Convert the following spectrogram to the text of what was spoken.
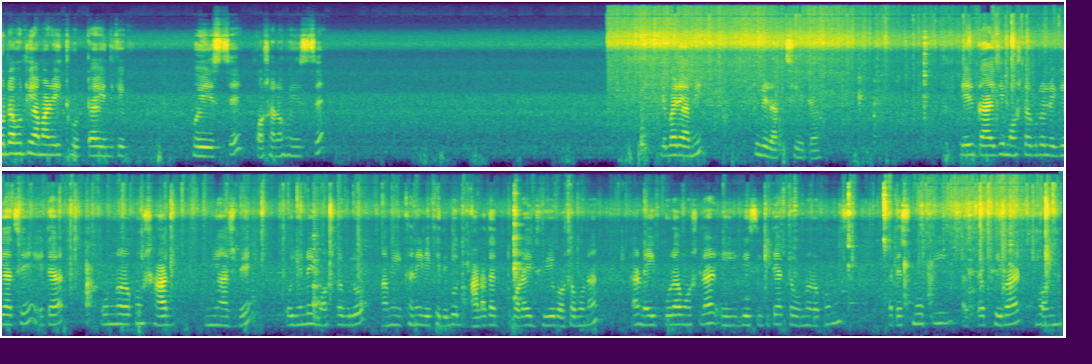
মোটামুটি আমার এই থোরটা এদিকে হয়ে এসছে, কষানো হয়ে এসছে। এবারে আমি তুলে রাখছি এটা। এর গায়ে যে মশলাগুলো লেগে আছে, এটা অন্যরকম স্বাদ নিয়ে আসবে। ওই জন্য এই মশলাগুলো আমি এখানে রেখে দেবো। আলাদা কড়াই ধুয়ে বসাবো না। কারণ এই পোড়া মশলার এই রেসিপিটা একটা অন্যরকম একটা স্মোকি একটা ফ্লেভার গন্ধ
